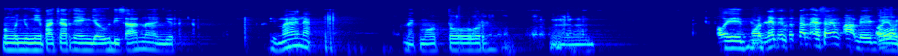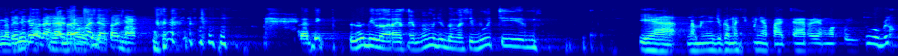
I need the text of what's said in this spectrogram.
mengunjungi pacarnya yang jauh di sana anjir. Di mana? Naik motor. Hmm. Oh iya, itu. Monyet itu kan SMA bego. Oh iya, bener Ini juga. kan udah Nggak SMA jatuhnya. berarti lu di luar SMA juga masih bucin. Iya, namanya juga masih punya pacar yang waktu itu goblok.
